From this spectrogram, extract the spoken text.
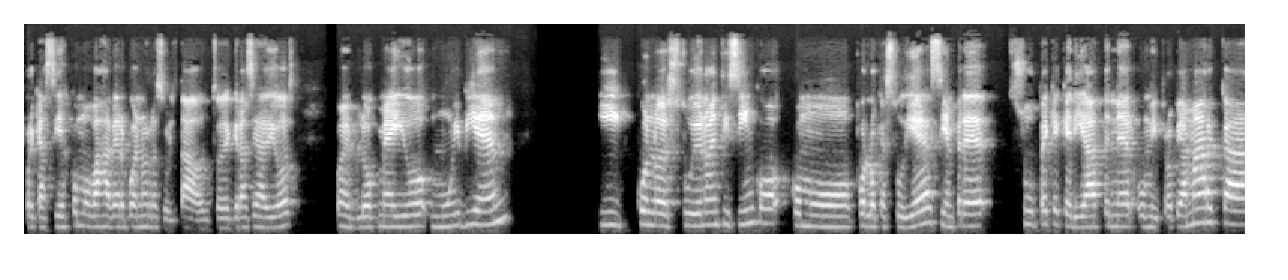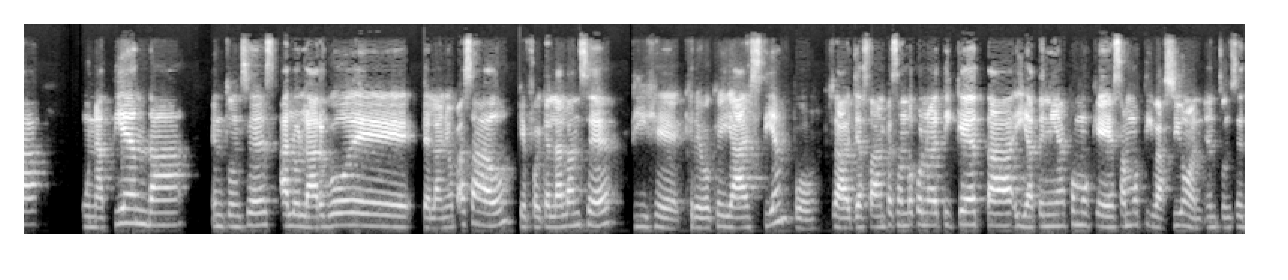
porque así es como vas a ver buenos resultados. Entonces, gracias a Dios, con el blog me ha ido muy bien. Y con lo de Estudio 95, como por lo que estudié, siempre supe que quería tener mi propia marca, una tienda, entonces, a lo largo del año pasado, que fue que la lancé, dije, creo que ya es tiempo. O sea, ya estaba empezando con la etiqueta y ya tenía como que esa motivación. Entonces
